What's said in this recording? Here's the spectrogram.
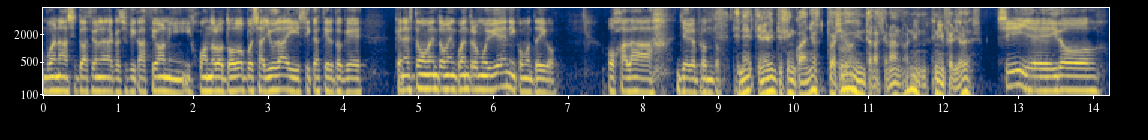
buena situación en la clasificación y, y jugándolo todo, pues ayuda y sí que es cierto que, que en este momento me encuentro muy bien y como te digo, ojalá llegue pronto. Tiene, tiene 25 años, tú has sido internacional, ¿no? En, en inferiores. Sí, he ido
